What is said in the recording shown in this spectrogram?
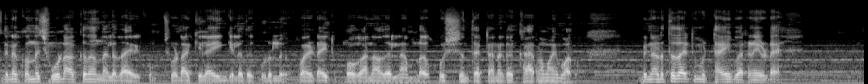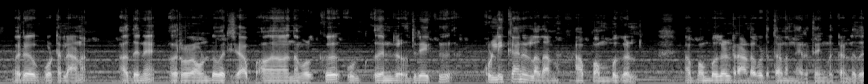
ഇതിനൊക്കെ ഒന്ന് ചൂടാക്കുന്നത് നല്ലതായിരിക്കും. ചൂടാക്കിയില്ല എങ്കിൽ അത് കൂടുതൽ വൈഡായിട്ട് പോകാനോ അതെല്ലാം നമ്മൾ പൊസിഷൻ തെറ്റാനൊക്കെ കാരണമായി മാറും. പിന്നെ അടുത്തതായിട്ട് മിഠായി ഭരണിയുടെ ഒരു പൊട്ടലാണ് അതിന് ഒരു റൗണ്ട് വരച്ച് നമുക്ക് ഇതിലേക്ക് കൊള്ളിക്കാനുള്ളതാണ് ആ പമ്പുകൾ. ആ പമ്പുകളുടെ അളവെടുത്താണ് നേരത്തെ നിങ്ങൾ കണ്ടത്.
